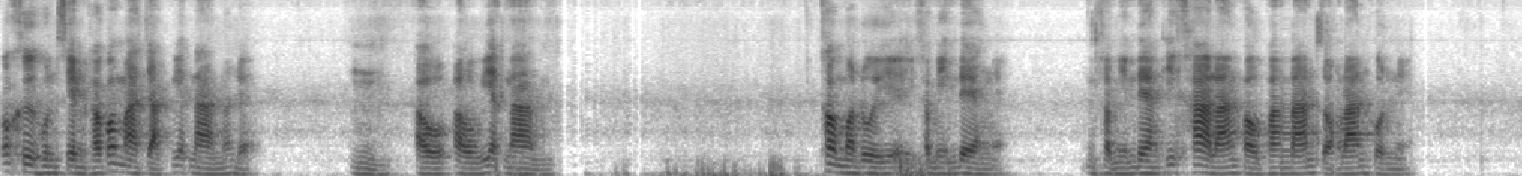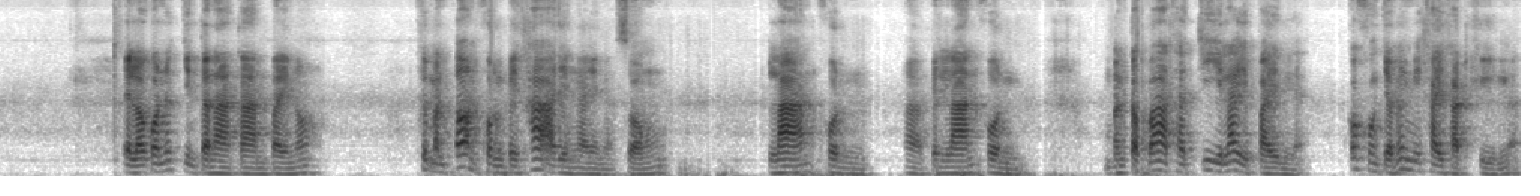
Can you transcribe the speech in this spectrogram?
ก็คือฮุนเซนเขาก็มาจากเวียดนามนั่นแหละ อืม เอาเอาเวียดนาม เข้ามาลุยเขมรแดงเนี่ยเขมรแดงที่ฆ่าล้างเผ่าพันธุ์1,000,000 2,000,000คนเนี่ยไอเราก็นึกจินตนาการไปเนาะคือมันต้อนคนไปฆ่ายังไงเนี่ยสองะ2,000,000คนอ่าเป็นล้านคนเหมือนกับว่าถ้าจี้ไล่ไปเนี่ย ก็คงจะไม่มีใครขัดขืนนะ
